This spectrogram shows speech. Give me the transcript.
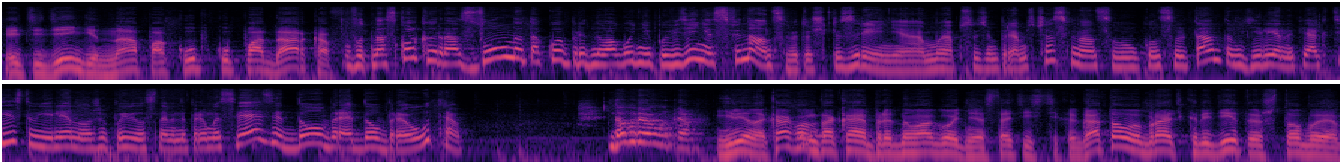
эти деньги на покупку подарков. Вот насколько разумно такое предновогоднее поведение с финансовой точки зрения? Мы обсудим прямо сейчас с финансовым консультантом Еленой Феоктистовой. Елена уже появилась с нами на прямой связи. Доброе-доброе утро. Доброе утро. Елена, как вам такая предновогодняя статистика? Готовы брать кредиты, чтобы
